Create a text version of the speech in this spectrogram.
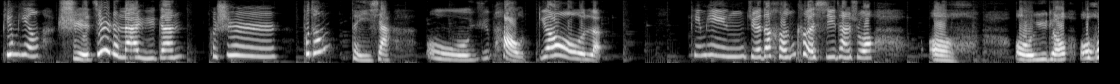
平平使劲的拉鱼竿，可是扑通的一下。哦，鱼跑掉了，平平觉得很可惜。他说：“哦，哦，一条哦好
